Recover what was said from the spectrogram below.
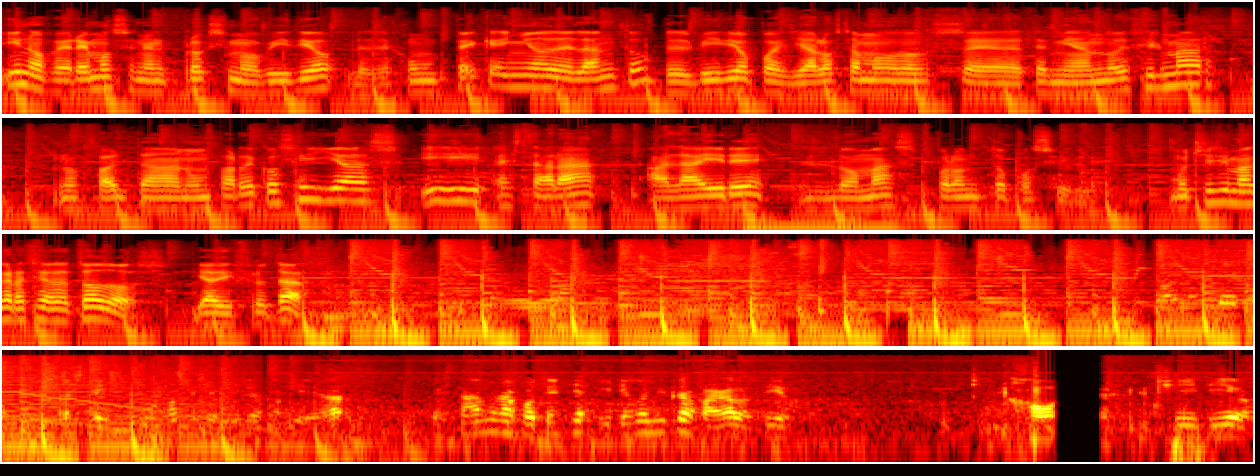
y nos veremos en el próximo vídeo. Les dejo un pequeño adelanto. El vídeo pues ya lo estamos eh, terminando de filmar. Nos faltan un par de cosillas y estará al aire lo más pronto posible. Muchísimas gracias a todos y a disfrutar. Está dando una potencia y tengo el micro apagado, tío. Joder. Sí, tío.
